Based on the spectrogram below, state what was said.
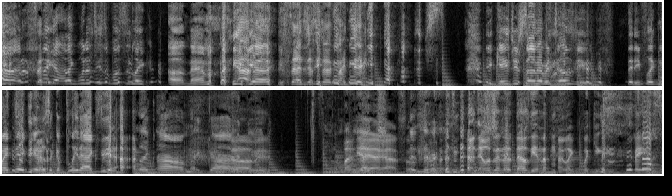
What is he yeah, like, uh, like, what is he supposed to like? Uh, ma'am. Like, Yeah, uh, you said just took my dick. Yeah, in case your son ever tells you that he flicked my dick, yeah. it was a complete accident. Yeah. Like, oh my god, Oh, dude. man. But yeah, yeah, yeah. So never- that, that was in the, that was the end of my like flicking face.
